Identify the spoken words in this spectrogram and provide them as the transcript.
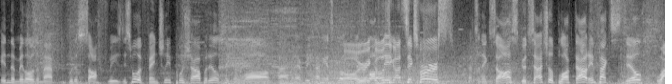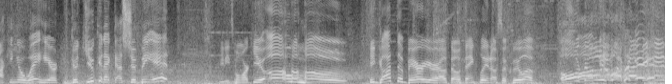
in the middle of the map with a soft freeze. This will eventually push out, but it'll take a long time. And every time he gets close, Oh, here he goes. locked He got six first. That's an exhaust. Good satchel blocked out. Impact still whacking away here. Good Q connect. That should be it. He needs one more Q. Oh! He got the barrier out though, thankfully enough. So Love. Oh, Oh, no! He walked back in!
